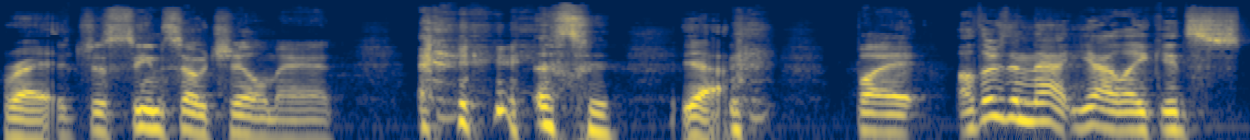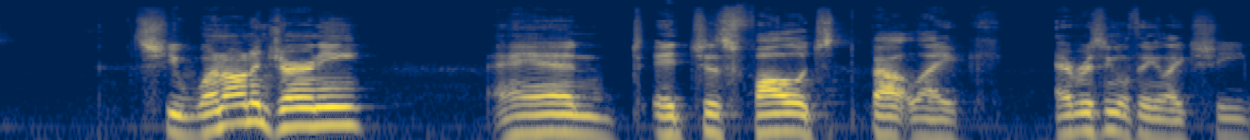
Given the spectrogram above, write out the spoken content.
Right. It just seems so chill, man. yeah. But other than that, yeah, like it's she went on a journey and it just followed just about like every single thing. Like she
